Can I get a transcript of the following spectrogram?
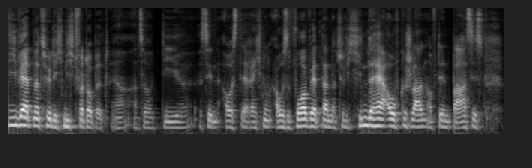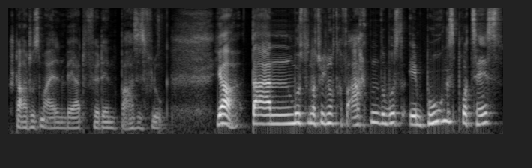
Die werden natürlich nicht verdoppelt. Ja? Also die sind aus der Rechnung außen vor, werden dann natürlich hinterher aufgeschlagen auf den Basis-Statusmeilenwert für den Basisflug. Ja, dann musst du natürlich noch darauf achten, du musst im Buchungsprozess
